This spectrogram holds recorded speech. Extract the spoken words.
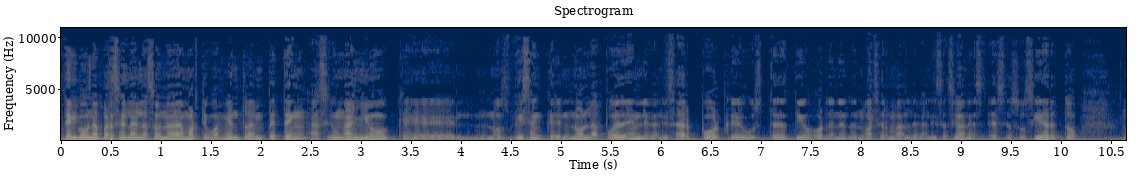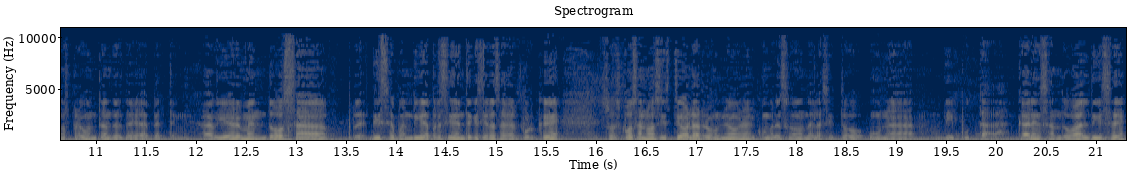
Tengo una parcela en la zona de amortiguamiento en Petén. Hace un año que nos dicen que no la pueden legalizar porque usted dio órdenes de no hacer más legalizaciones. ¿Es eso cierto? Nos preguntan desde allá de Petén. Javier Mendoza dice, buen día, presidente. Quisiera saber por qué su esposa no asistió a la reunión en el Congreso donde la citó una diputada. Karen Sandoval dice...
